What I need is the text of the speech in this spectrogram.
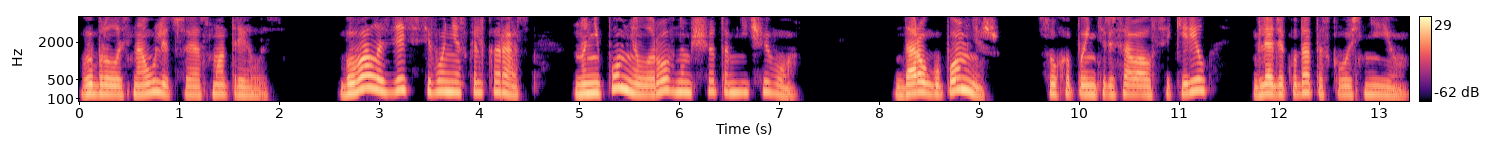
Выбралась на улицу и осмотрелась. Бывала здесь всего несколько раз, но не помнила ровным счетом ничего. «Дорогу помнишь?» — сухо поинтересовался Кирилл, глядя куда-то сквозь нее.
